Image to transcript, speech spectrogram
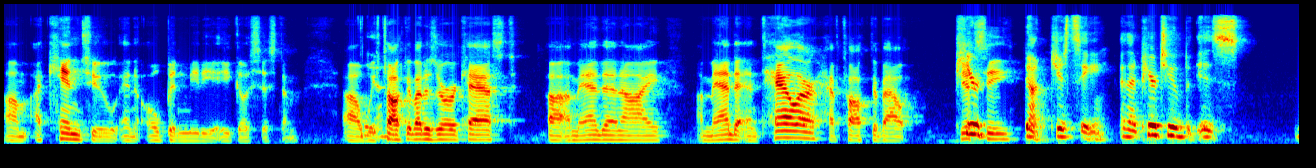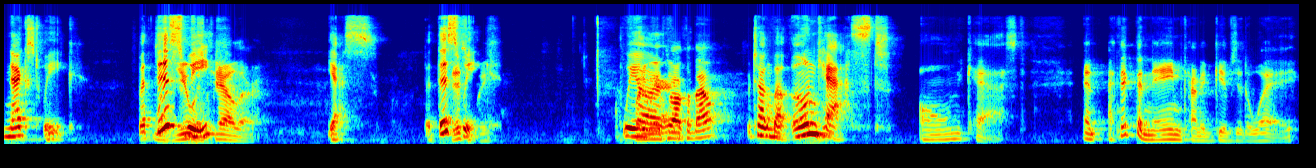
um, akin to an open media ecosystem. Uh, we've talked about AzuraCast. Uh, Amanda and I, Amanda and Taylor have talked about Peer- Jitsi. No, Jitsi. And then PeerTube is next week. But this you and week, Taylor. yes. But this, This week, week. we what are we are to talk about? we're talking about Owncast. Own cast. And I think the name kind of gives it away,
